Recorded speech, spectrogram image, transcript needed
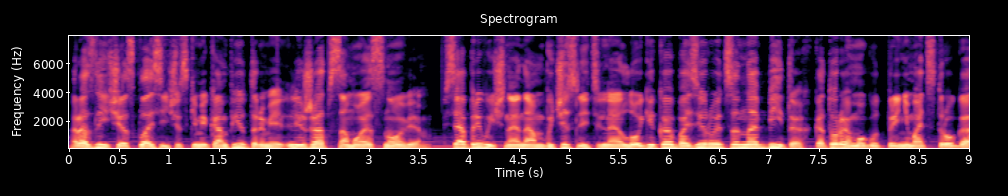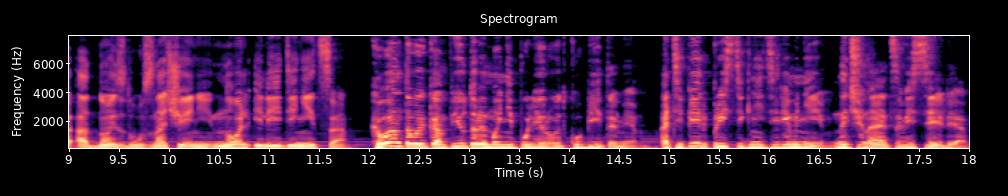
Различия с классическими компьютерами лежат в самой основе. Вся привычная нам вычислительная логика базируется на битах, которые могут принимать строго одно из двух значений – 0 или единица. Квантовые компьютеры манипулируют кубитами. А теперь пристегните ремни, начинается веселье.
